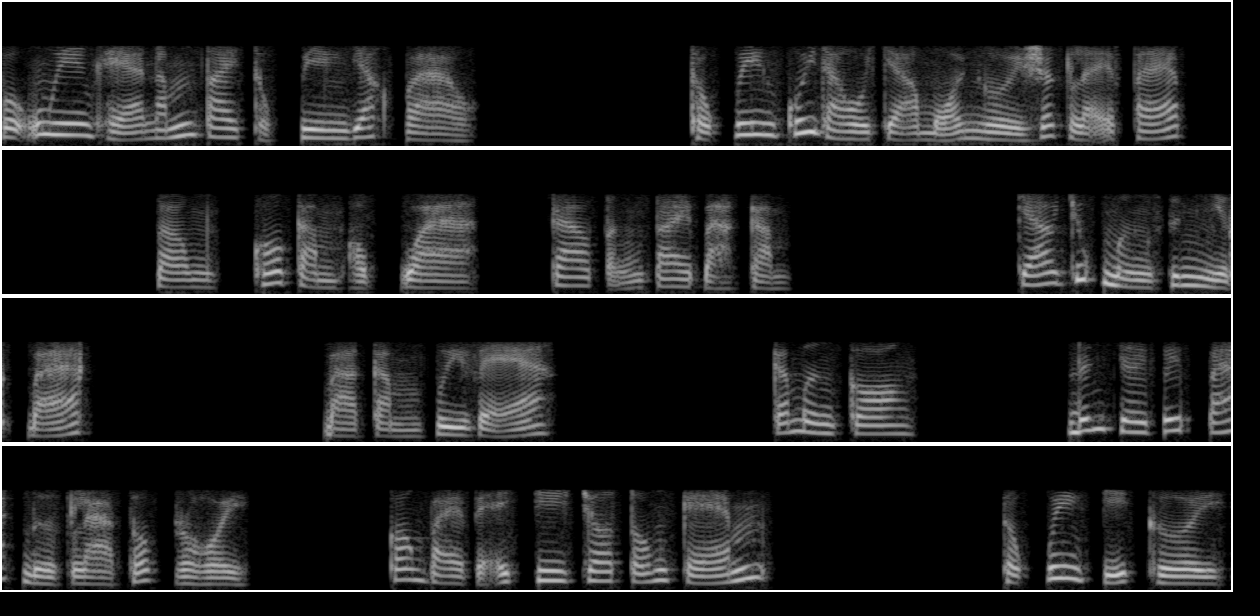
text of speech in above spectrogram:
Vũ Nguyên khẽ nắm tay Thục Quyên dắt vào. Thục Quyên cúi đầu chào mọi người rất lễ phép. Xong, cố cầm hộp quà, trao tận tay bà cầm. Cháu chúc mừng sinh nhật bác. Bà cầm vui vẻ. Cảm ơn con. Đến chơi với bác được là tốt rồi. Con bài vẽ chi cho tốn kém. Thục Quyên chỉ cười.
